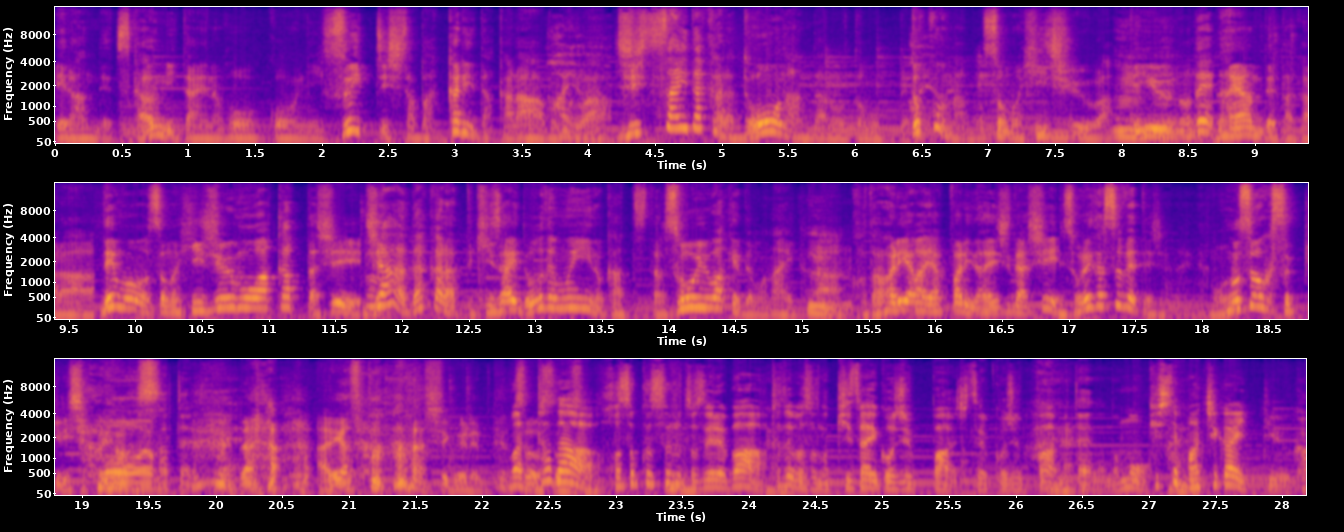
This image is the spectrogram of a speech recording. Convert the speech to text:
選んで使うみたいな方向にスイッチしたばっかりだから僕は、実際だからどうなんだろうと思って。どこなの？その比重は。っていうので悩んでたから。でもその比重も分かったし、うん。じゃあだからって機材どうでもいいのかっつったらそういうわけでもないから、うん。こだわりはやっぱり大事だしそれが全てじゃないものすごくすっきりしておりおます。ーよかったですね。だからありがとう。話してくれて、まあ、ただ補足するとすれば、例えばその機材50%実力50%みたいなのも決して間違いっていう考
